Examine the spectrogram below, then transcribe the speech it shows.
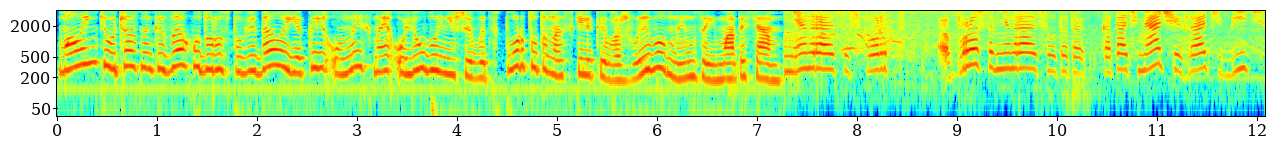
Маленькі учасники заходу розповідали, який у них найулюбленіший вид спорту та наскільки важливо ним займатися. Мені подобається спорт. Просто мені подобається катати мяч, грати, бить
